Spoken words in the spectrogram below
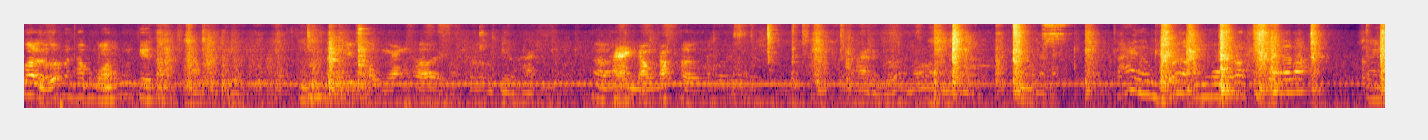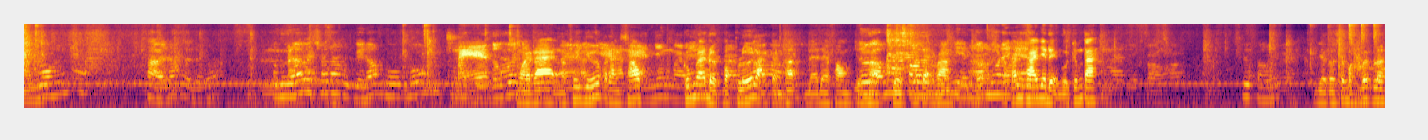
Có lửa bên hông những cái kia. Thôi Nằm chỉ một ngăn thôi. Hàng đông đốc hơn. Hai lần nữa nó cái hôm bữa ông mua đó. Cái đó đó. Thời đó là được đó ông nhớ cái số đó kỳ đó mua bốn Mẹ tôi có Ngoài ra ở phía dưới và đằng sau cũng đã được bọc lưới lại cẩn thận để đề phòng trường hợp chuột có chạy vào cánh phá dây điện của chúng ta. Giờ tôi sẽ bật bếp lên.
